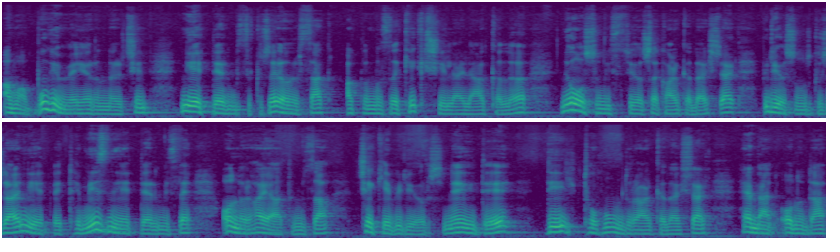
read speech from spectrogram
Ama bugün ve yarınlar için niyetlerimizi güzel alırsak aklımızdaki kişiyle alakalı ne olsun istiyorsak arkadaşlar biliyorsunuz güzel niyet ve temiz niyetlerimizle onları hayatımıza çekebiliyoruz. Neydi? Dil tohumdur arkadaşlar. Hemen onu da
